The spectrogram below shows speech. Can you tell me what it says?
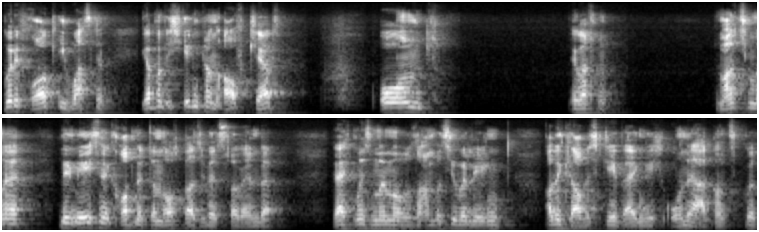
gute Frage, ich weiß nicht. Ich habe das irgendwann aufgehört und ich weiß nicht. Manchmal, mit mir ist nicht gerade nicht danach, dass ich das verwende. Vielleicht muss man mal was anderes überlegen, aber ich glaube, es geht eigentlich ohne auch ganz gut.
